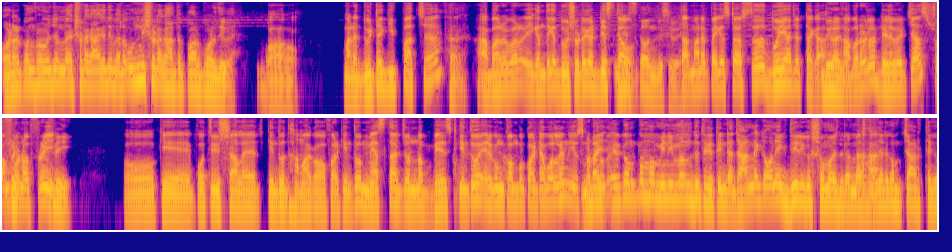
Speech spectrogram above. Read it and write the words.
অর্ডার কনফার্মের জন্য একশো টাকা আগে দিবে আর উনিশশো টাকা হাতে পাওয়ার পরে দিবে. মানে দুইটা গিফট পাচ্ছে হ্যাঁ। আবার আবার এখান থেকে দুইশো টাকা ডিসকাউন্ট ডিসকাউন্ট দিছি তার মানে প্যাকেজটা আসছে দুই হাজার টাকা। আবার হলো ডেলিভারি চার্জ সম্পূর্ণ ফ্রি ওকে পঁচিশ সালের কিন্তু ধামাকা অফার কিন্তু মেস্তার জন্য বেস্ট কিন্তু। এরকম কম্বো কয়টা বললেন? ইউজ করতে ভাই এরকম কম্বো মিনিমাম দুই থেকে তিনটা। যার নাকি অনেক দীর্ঘ সময় ধরে ম্যাচ হ্যাঁ। যেরকম চার থেকে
